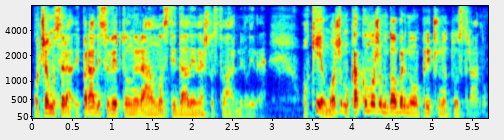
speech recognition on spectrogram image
o čemu se radi? Pa radi se o virtualnoj realnosti, da li je nešto stvarno ili ne. Ok, možemo, kako možemo da obrednemo priču na tu stranu?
